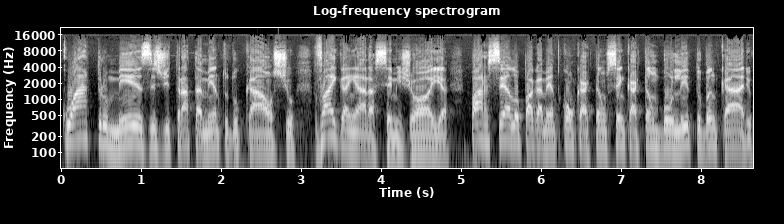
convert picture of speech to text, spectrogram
quatro meses de tratamento do cálcio, vai ganhar a semijoia, parcela o pagamento com cartão, sem cartão, boleto bancário.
